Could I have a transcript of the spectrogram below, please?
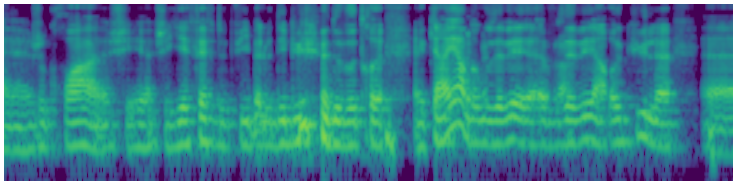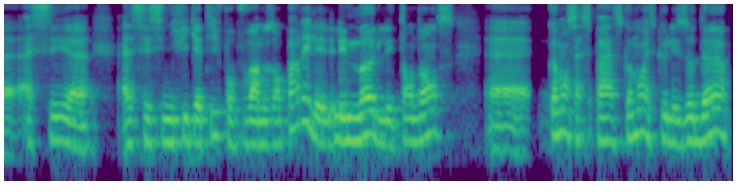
euh, je crois, chez, chez IFF depuis bah, le début de votre carrière, donc vous avez, vous avez un recul assez, assez significatif pour pouvoir nous en parler. Les, modes, les tendances, comment ça se passe? Comment est-ce que les odeurs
